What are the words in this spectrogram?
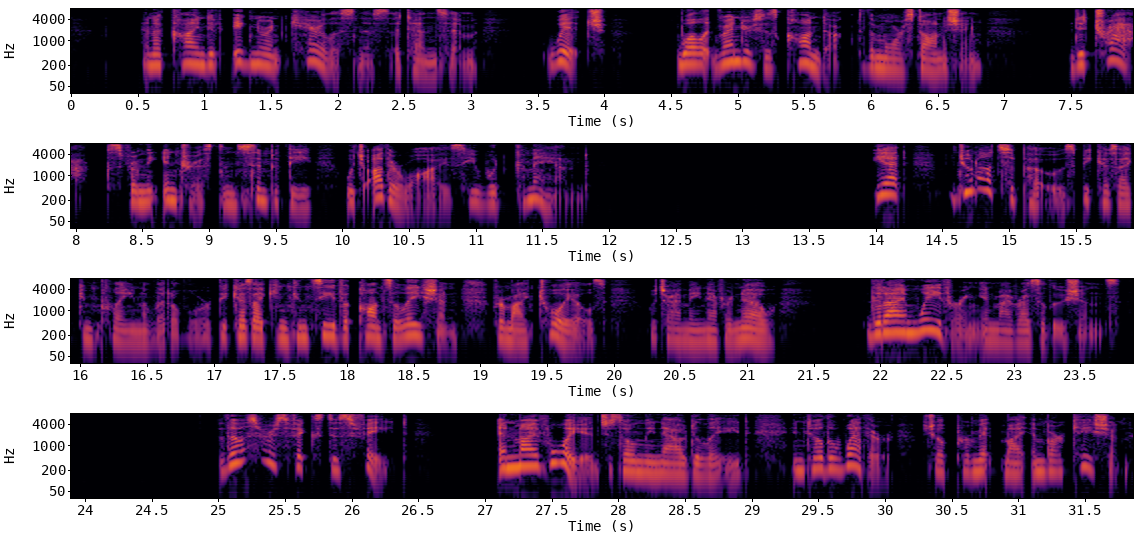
and a kind of ignorant carelessness attends him, which, while it renders his conduct the more astonishing, detracts from the interest and sympathy which otherwise he would command. Yet do not suppose, because I complain a little, or because I can conceive a consolation for my toils, which I may never know, that I am wavering in my resolutions. Those are as fixed as fate, and my voyage is only now delayed until the weather shall permit my embarkation.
